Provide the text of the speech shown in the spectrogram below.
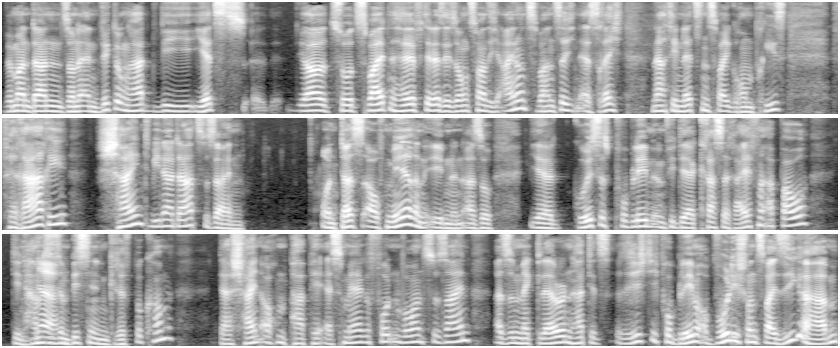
wenn man dann so eine Entwicklung hat wie jetzt äh, ja zur zweiten Hälfte der Saison 2021 und erst recht nach den letzten zwei Grand Prix. Ferrari scheint wieder da zu sein. Und das auf mehreren Ebenen. Also ihr größtes Problem irgendwie der krasse Reifenabbau, den haben Ja. sie so ein bisschen in den Griff bekommen. Da scheinen auch ein paar PS mehr gefunden worden zu sein. Also McLaren hat jetzt richtig Probleme, obwohl die schon zwei Sieger haben,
